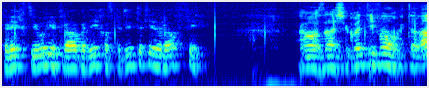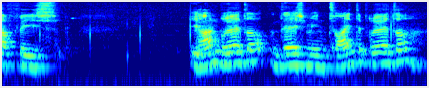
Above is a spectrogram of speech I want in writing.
Vielleicht, Juri, eine Frage an dich. Was bedeutet dir Raffi? Ja, das ist eine gute Frage. Der Raffi ist. Ich habe einen Bruder und der ist mein zweiter Bruder,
